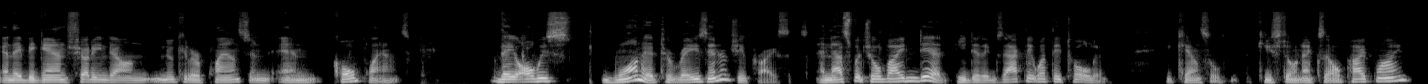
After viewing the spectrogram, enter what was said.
and they began shutting down nuclear plants and, and coal plants. They always wanted to raise energy prices, and that's what Joe Biden did. He did exactly what they told him. He canceled the Keystone XL pipeline.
